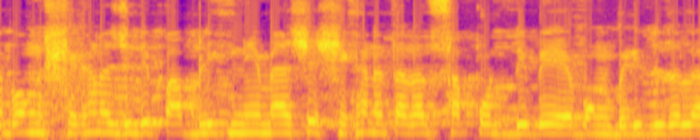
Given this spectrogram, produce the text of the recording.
এবং সেখানে যদি পাবলিক নেমে আসে, সেখানে তারা সাপোর্ট দিবে এবং বিরোধী দলে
